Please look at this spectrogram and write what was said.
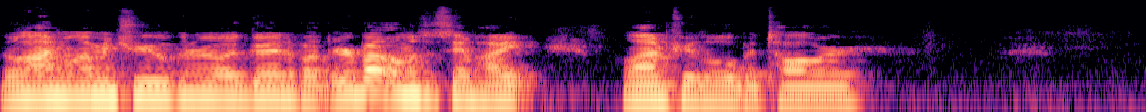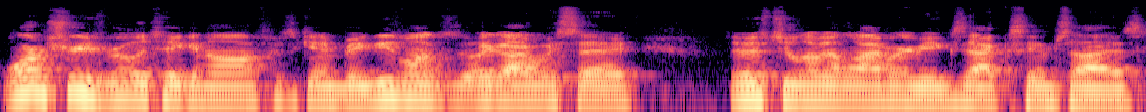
The lime and lemon tree looking really good. About They're about almost the same height. The lime tree is a little bit taller. Orange tree is really taking off. It's getting big. These ones, like I always say, those two lemon and lime are going to be exact same size.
